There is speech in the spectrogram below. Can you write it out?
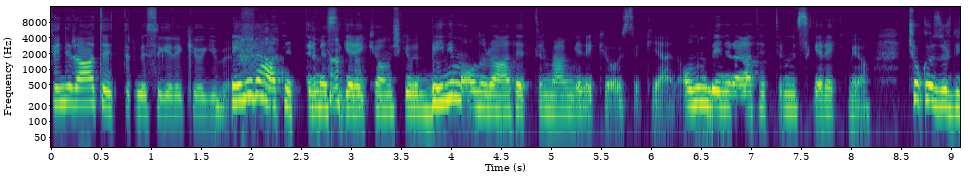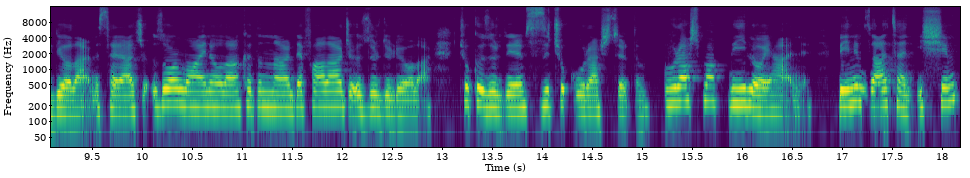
Seni rahat ettirmesi gerekiyor gibi. Beni rahat ettirmesi gerekiyormuş gibi. Benim onu rahat ettirmem gerekiyor oysa ki yani. Onun beni rahat ettirmesi gerekmiyor. Çok özür diliyorlar mesela. Zor muayene olan kadınlar defalarca özür diliyorlar. Çok özür dilerim sizi çok uğraştırdım. Uğraşmak değil o yani. Benim zaten işim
